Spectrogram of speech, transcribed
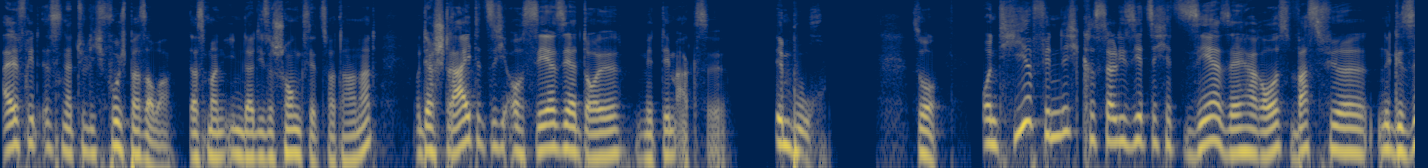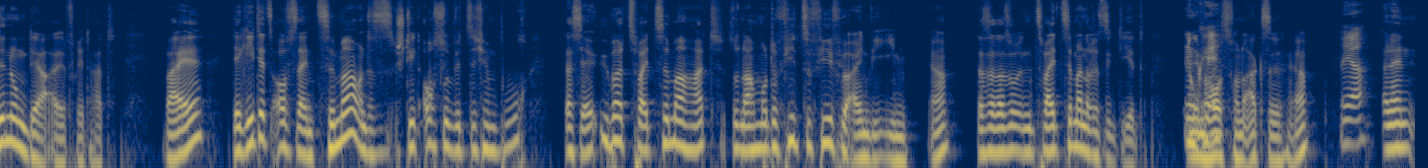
Alfred ist natürlich furchtbar sauer, dass man ihm da diese Chance jetzt vertan hat. Und er streitet sich auch sehr, sehr doll mit dem Axel. Im Buch. So, und hier, finde ich, kristallisiert sich jetzt sehr, sehr heraus, was für eine Gesinnung der Alfred hat. Weil der geht jetzt auf sein Zimmer und das steht auch so witzig im Buch, dass er über zwei Zimmer hat, so nach dem Motto viel zu viel für einen wie ihn, ja. Dass er da so in zwei Zimmern residiert. In okay. dem Haus von Axel, ja. Ja. Und dann,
